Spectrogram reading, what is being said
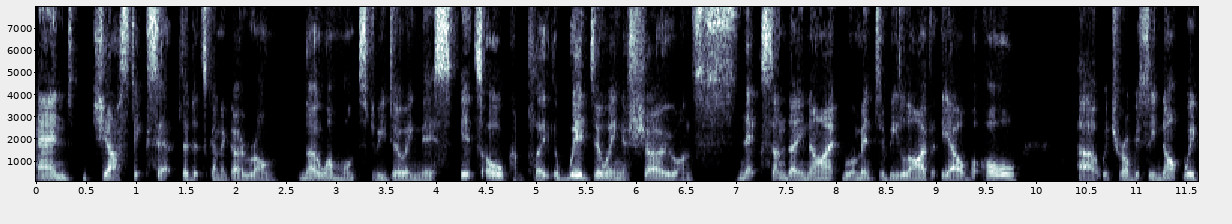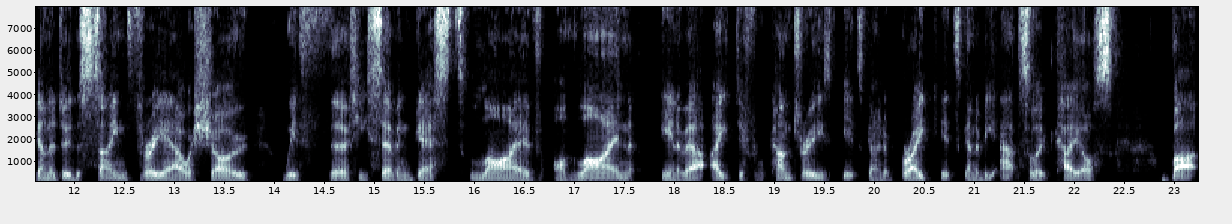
And just accept that it's going to go wrong. No one wants to be doing this. It's all complete. We're doing a show on next Sunday night. We're meant to be live at the Albert Hall, uh, which we're obviously not. We're going to do the same three hour show with 37 guests live online in about eight different countries. It's going to break, it's going to be absolute chaos, but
